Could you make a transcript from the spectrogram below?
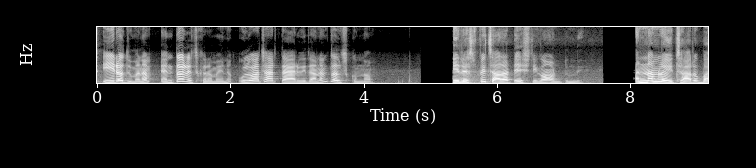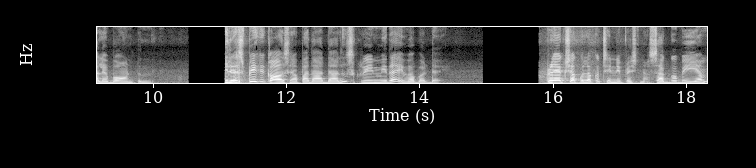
ఈరోజు మనం ఎంతో రుచికరమైన ఉలవచారు తయారు విధానం తెలుసుకుందాం. ఈ రెసిపీ చాలా టేస్టీగా ఉంటుంది. అన్నంలో ఈ చారు భలే బాగుంటుంది. ఈ రెసిపీకి కావాల్సిన పదార్థాలు స్క్రీన్ మీద ఇవ్వబడ్డాయి. ప్రేక్షకులకు చిన్ని ప్రశ్న సగ్గు బియ్యం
